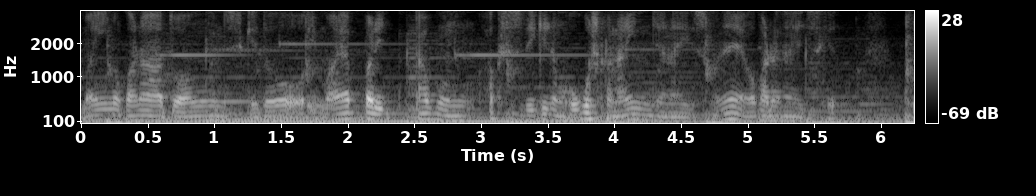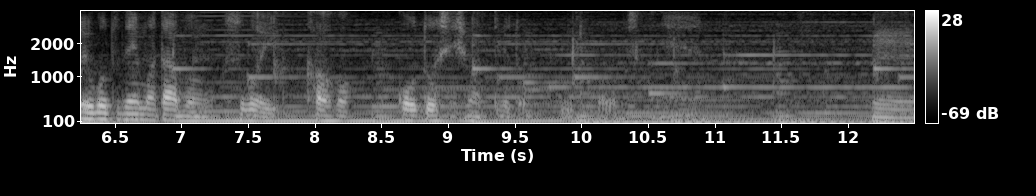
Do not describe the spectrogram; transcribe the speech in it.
まあいいのかなとは思うんですけど、今やっぱり多分アクセスできるのがここしかないんじゃないですかね。わからないですけど。ということで、まあ多分すごい価格が高騰してしまっているというところですかね。うん。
